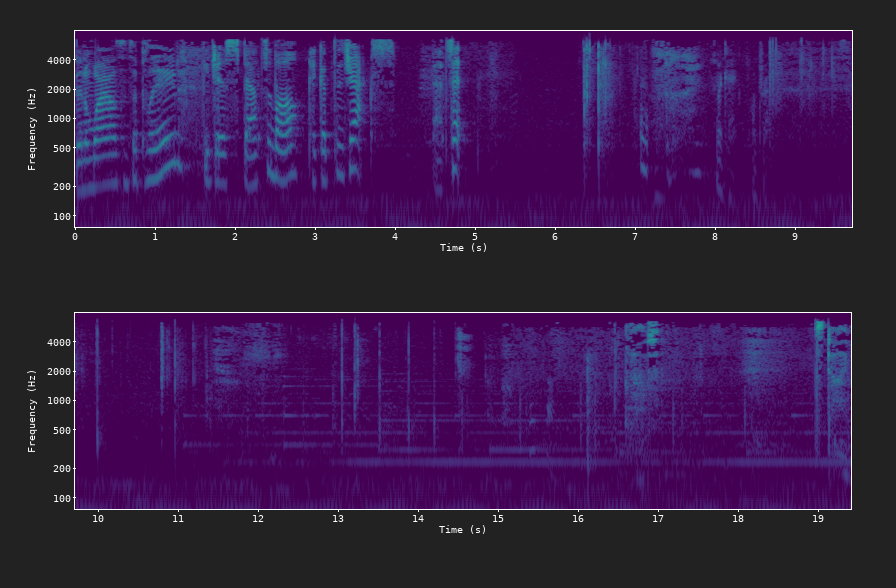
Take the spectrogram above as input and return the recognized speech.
Been a while since I played. You just bounce the ball, pick up the jacks. That's it. Okay, I'll try. Klaus. It's time.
